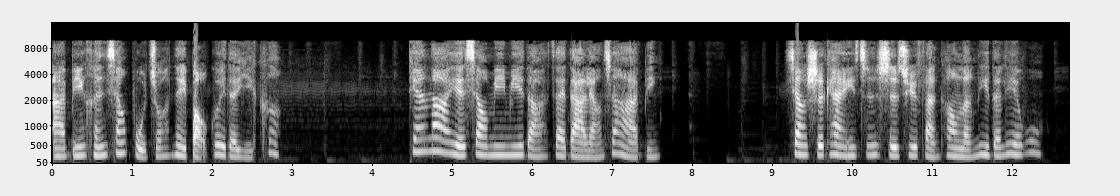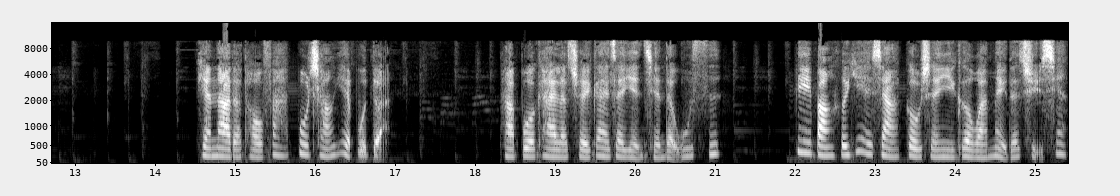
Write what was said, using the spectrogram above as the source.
阿斌很想捕捉那宝贵的一刻。天娜也笑眯眯地在打量着阿斌，像是看一只失去反抗能力的猎物。天娜的头发不长也不短，他拨开了垂盖在眼前的乌丝。臂膀和腋下构成一个完美的曲线，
